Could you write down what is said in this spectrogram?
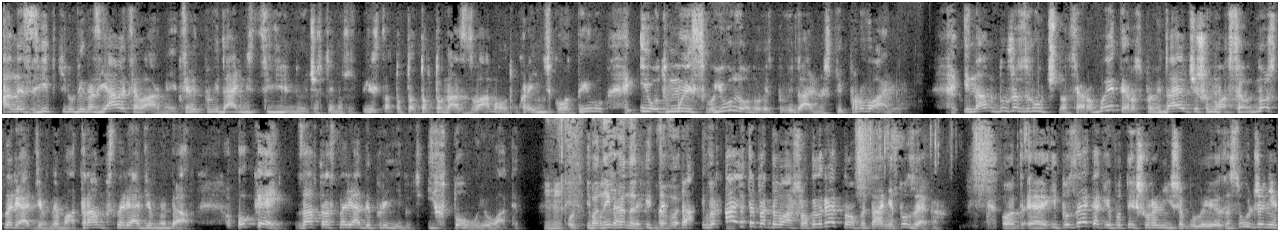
Але звідки людина з'явиться в армії, це відповідальність цивільної частини суспільства, тобто, тобто нас з вами, от українського тилу, і от ми свою зону відповідальності провалюємо. І нам дуже зручно це робити, розповідаючи, що ну все одно ж снарядів нема. Трамп снарядів не дав. Окей, завтра снаряди приїдуть. І хто воюватиме? От і Пане Євгене, і, давай... да, і вертаюся тепер до вашого конкретного питання по зеках. От е, і по зеках, і по тих, що раніше були засуджені.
